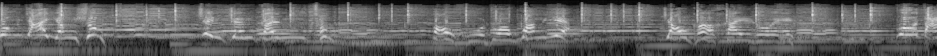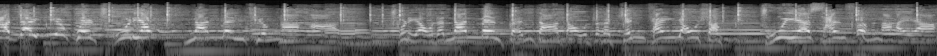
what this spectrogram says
众家英雄紧紧跟从，保护着王爷，叫个海瑞。不大这一会儿出了南门厅啊，出了这南门奔大道，这个今天要上朱叶三凤啊呀！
